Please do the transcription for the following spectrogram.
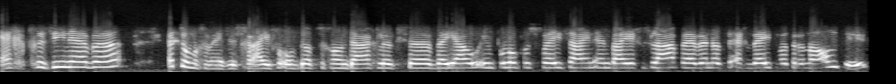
echt gezien hebben. En sommige mensen schrijven of dat ze gewoon dagelijks uh, bij jou in geweest zijn en bij je geslapen hebben en dat ze echt weten wat er aan de hand is.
